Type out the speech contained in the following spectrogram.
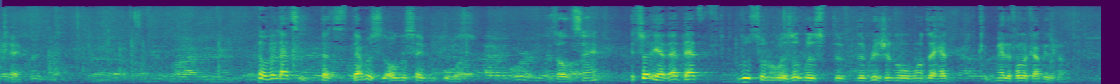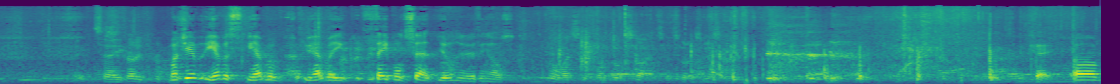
Okay. No, that's that's that was all the same. It was. It's all the same. It's yeah. That that loose one was was the, the original ones I had made a photocopies from. But you have you have a you have a you have a stapled set. You don't need anything else. On both sides. That's what I was. Okay. Um,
